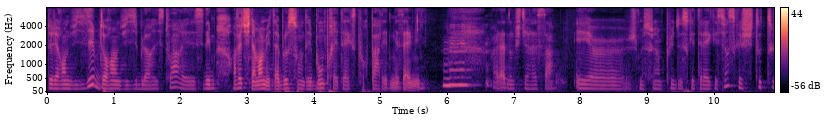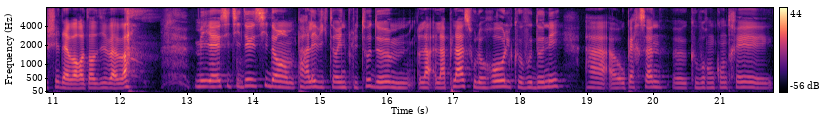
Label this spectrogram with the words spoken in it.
De les rendre visibles, de rendre visible leur histoire. Et c'est En fait, finalement, mes tableaux sont des bons prétextes pour parler de mes amis. voilà, donc je dirais ça. Et euh, je me souviens plus de ce qu'était la question, parce que je suis toute touchée d'avoir entendu Baba. Mais il y a cette idée aussi d'en parler, Victorine, plutôt de hum, la, place ou le rôle que vous donnez aux personnes euh, que vous rencontrez,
